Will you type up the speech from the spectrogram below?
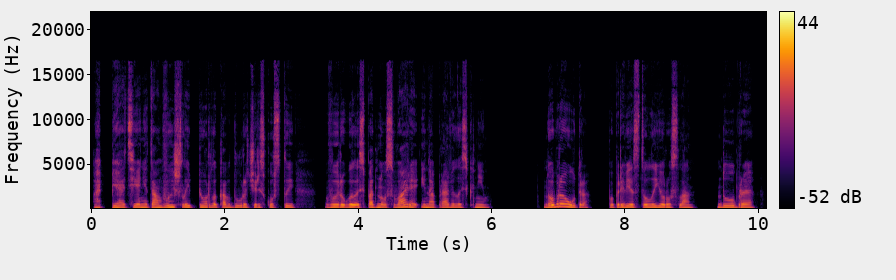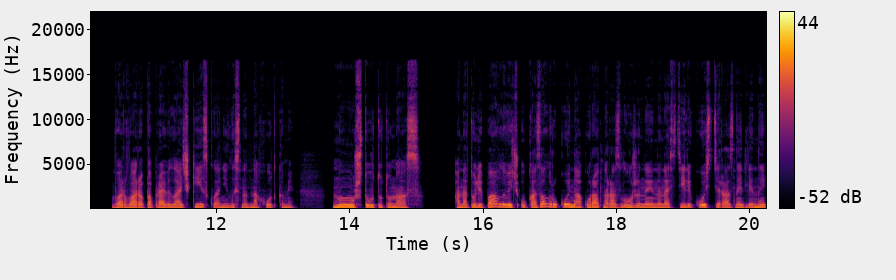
«Опять я не там вышла и перла, как дура, через кусты», выругалась под нос Варя и направилась к ним. «Доброе утро», — поприветствовал ее Руслан. «Доброе». Варвара поправила очки и склонилась над находками. «Ну, что тут у нас?» Анатолий Павлович указал рукой на аккуратно разложенные на настиле кости разной длины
